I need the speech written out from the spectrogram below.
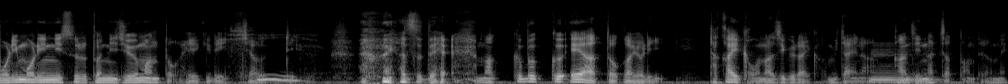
モリモリにすると20万とか平気でいっちゃうっていうやつで MacBook Air とかより高いか同じぐらいかみたいな感じになっちゃったんだよね。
